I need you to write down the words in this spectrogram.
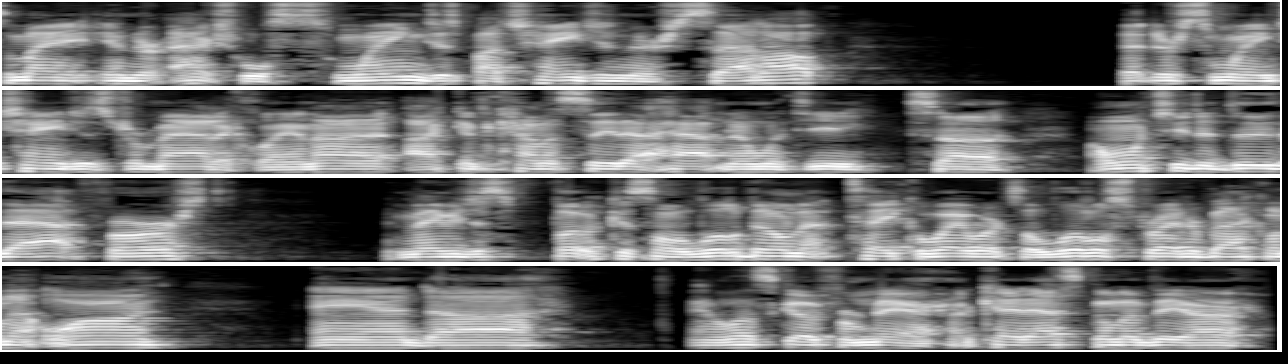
somebody in their actual swing just by changing their setup, that their swing changes dramatically. And I, I can kind of see that happening with you. So I want you to do that first. And maybe just focus on a little bit on that takeaway where it's a little straighter back on that line. And uh, and let's go from there. Okay, that's going to be our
